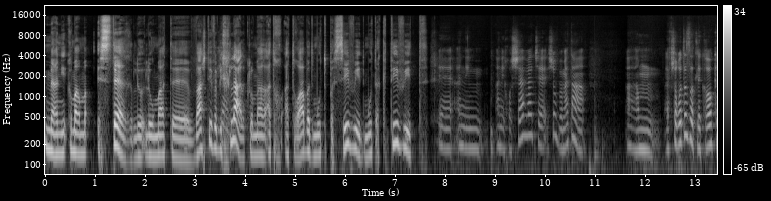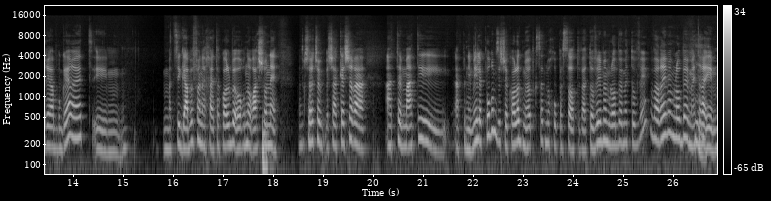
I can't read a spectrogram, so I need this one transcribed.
מעניין, כלומר, אסתר לעומת אה, ושתי ובכלל, כן. כלומר, את, את רואה בה דמות פסיבית, דמות אקטיבית. אה, אני, אני חושבת ששוב, באמת האפשרות הזאת לקרוא קריאה בוגרת, היא מציגה בפניך את הכל באור נורא שונה. אני חושבת שהקשר התמטי הפנימי לפורים זה שכל הדמויות קצת מחופשות, והטובים הם לא באמת טובים, והרעים הם לא באמת hmm. רעים.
